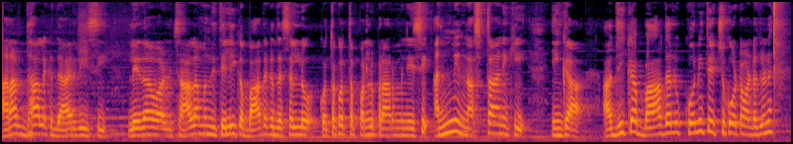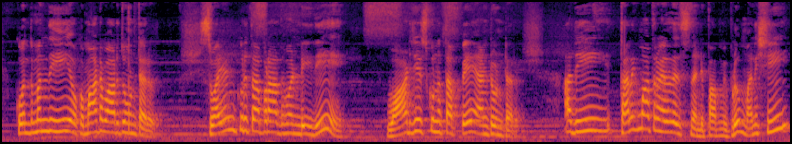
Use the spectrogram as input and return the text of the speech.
అనర్థాలకు దారితీసి లేదా వాళ్ళు చాలామంది తెలియక బాధక దశల్లో కొత్త కొత్త పనులు ప్రారంభం చేసి అన్ని నష్టానికి ఇంకా అధిక బాధలు కొని తెచ్చుకోవటం అంటే కొంతమంది ఒక మాట వాడుతూ ఉంటారు. స్వయంకృత అపరాధం అండి ఇది. వాడు చేసుకున్న తప్పే అంటుంటారు అది తనకి మాత్రం ఎలా తెలుస్తుందండి? పాపం ఇప్పుడు మనిషి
